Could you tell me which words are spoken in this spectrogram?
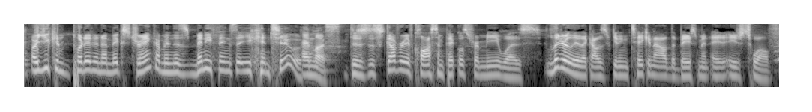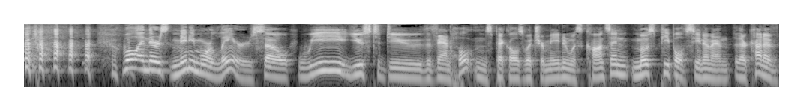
or you can put it in a mixed drink. I mean, there's many things that you can do. Endless. The discovery of Claussen pickles for me was literally like I was getting taken out of the basement at age 12. well, and there's many more layers. So we used to do the Van Holten's pickles, which are made in Wisconsin. Most people have seen them and they're kind of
